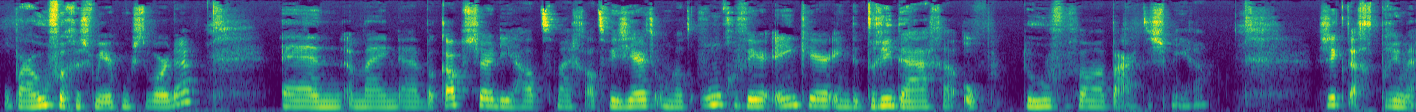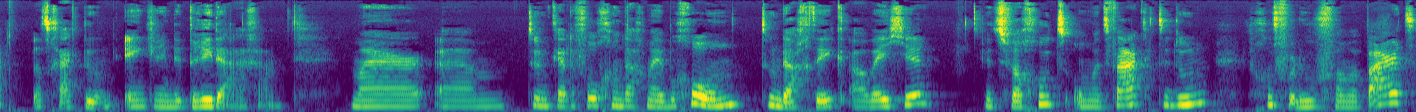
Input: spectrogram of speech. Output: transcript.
op haar hoeven gesmeerd moest worden. En mijn uh, bekapster die had mij geadviseerd om dat ongeveer één keer in de drie dagen op de hoeven van mijn paard te smeren. Dus ik dacht, prima, dat ga ik doen. Eén keer in de drie dagen. Maar um, toen ik er de volgende dag mee begon, toen dacht ik, oh weet je, het is wel goed om het vaker te doen. Goed voor de hoeven van mijn paard.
